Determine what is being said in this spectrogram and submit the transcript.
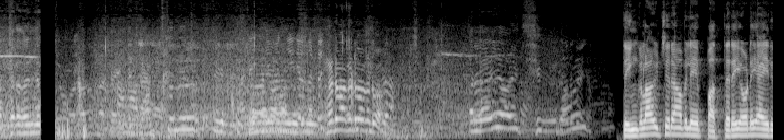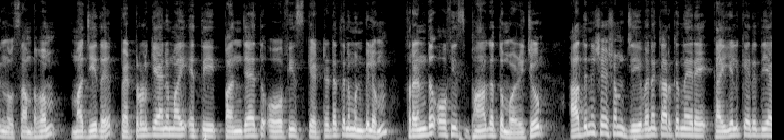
അത്ര തിങ്കളാഴ്ച രാവിലെ പത്തരയോടെയായിരുന്നു സംഭവം. മജീദ് പെട്രോൾ ക്യാനുമായി എത്തി പഞ്ചായത്ത് ഓഫീസ് കെട്ടിടത്തിന് മുൻപിലും ഫ്രണ്ട് ഓഫീസ് ഭാഗത്തും ഒഴിച്ചു. അതിനുശേഷം ജീവനക്കാർക്ക് നേരെ കയ്യിൽ കരുതിയ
